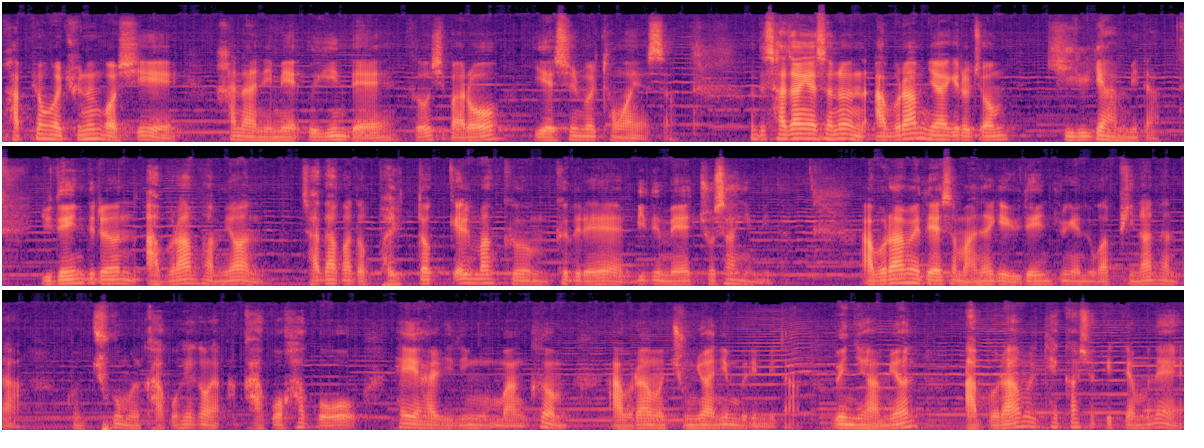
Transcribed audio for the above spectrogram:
화평을 주는 것이 하나님의 의인데 그것이 바로 예수님을 통하여서. 근데 사장에서는 아브라함 이야기를 좀 길게 합니다. 유대인들은 아브라함 하면 자다가도 벌떡 깰 만큼 그들의 믿음의 조상입니다. 아브라함에 대해서 만약에 유대인 중에 누가 비난한다. 그건 죽음을 각오하고 해야 할 일인 만큼 아브라함은 중요한 인물입니다. 왜냐하면 아브라함을 택하셨기 때문에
